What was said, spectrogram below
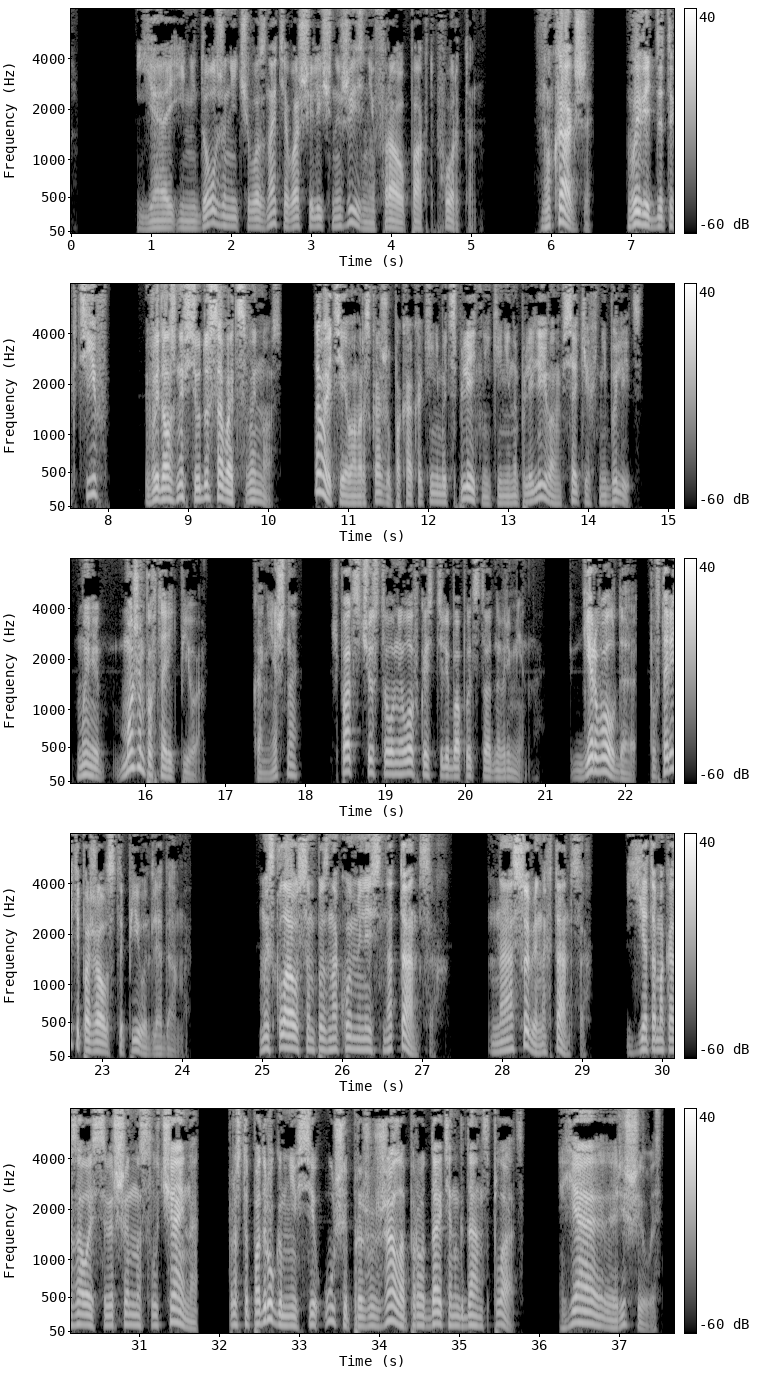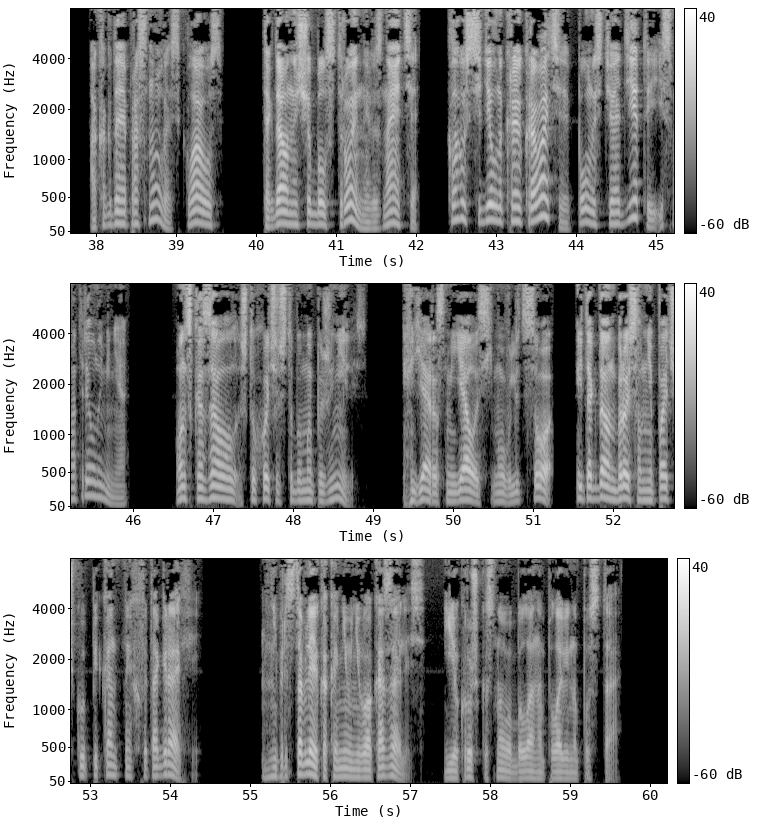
Я и не должен ничего знать о вашей личной жизни, фрау Пакт Фортен. Ну как же? Вы ведь детектив, вы должны всюду совать свой нос. Давайте я вам расскажу, пока какие-нибудь сплетники не наплели вам всяких небылиц. Мы можем повторить пиво? Конечно. Шпац чувствовал неловкость и любопытство одновременно. Герволда, повторите, пожалуйста, пиво для дамы. Мы с Клаусом познакомились на танцах. На особенных танцах. Я там оказалась совершенно случайно. Просто подруга мне все уши прожужжала про Датинг-Данс-Плац. Я решилась. А когда я проснулась, Клаус... Тогда он еще был стройный, вы знаете. Клаус сидел на краю кровати, полностью одетый, и смотрел на меня. Он сказал, что хочет, чтобы мы поженились. Я рассмеялась ему в лицо, и тогда он бросил мне пачку пикантных фотографий. Не представляю, как они у него оказались. Ее кружка снова была наполовину пуста.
